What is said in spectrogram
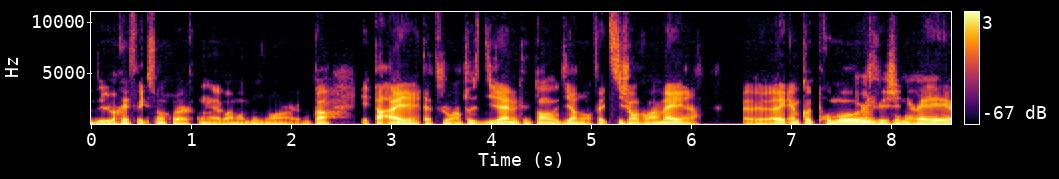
de réflexion sur ce qu'on a vraiment besoin ou pas. Et pareil, tu as toujours un peu ce dilemme tout le temps de dire, en fait, si j'envoie un mail, euh, avec un code promo, je vais générer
